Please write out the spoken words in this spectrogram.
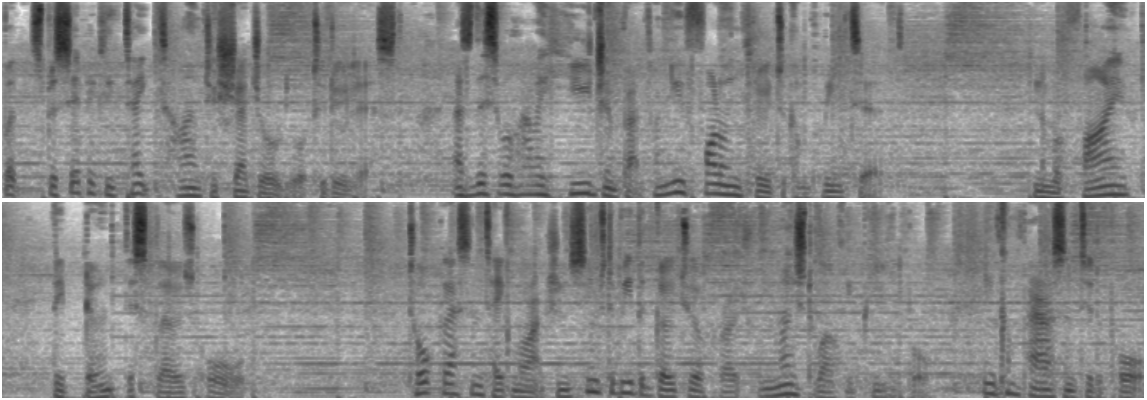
but specifically take time to schedule your to-do list, as this will have a huge impact on you following through to complete it. Number 5. They don't disclose all. Talk less and take more action seems to be the go-to approach for most wealthy people, in comparison to the poor,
